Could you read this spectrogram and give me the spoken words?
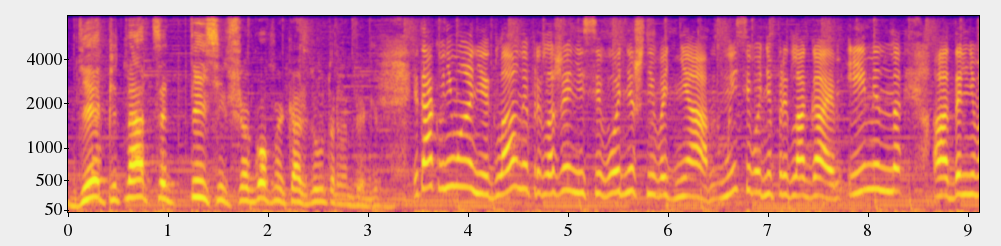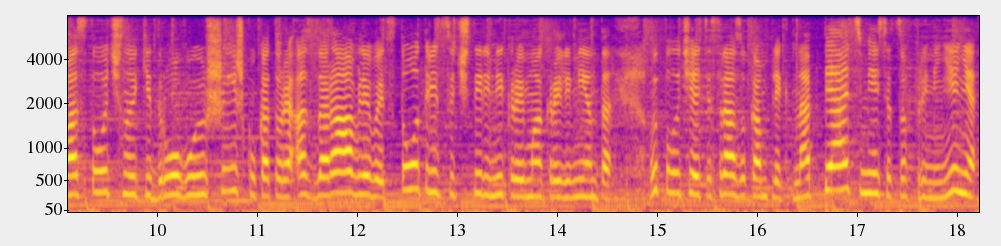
Где 15 тысяч шагов мы каждое утро набегаем. Итак, внимание, главное предложение сегодняшнего дня. Мы сегодня предлагаем именно а, дальневосточную кедровую шишку, которая оздоравливает 134 микро- и макроэлемента. Вы получаете сразу комплект на 5 месяцев применения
